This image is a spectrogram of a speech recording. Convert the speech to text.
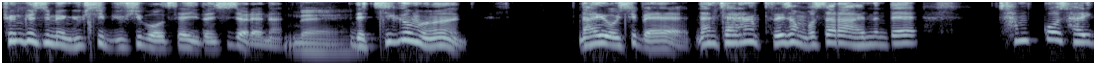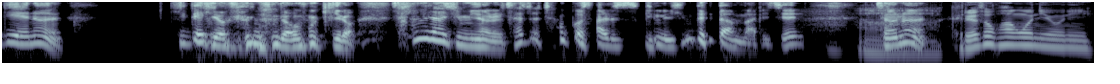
평균 수명 60, 65세이던 시절에는. 네. 근데 지금은 나이 50에 난 자랑 더 이상 못 살아 했는데 참고 살기에는 기대 여명이 너무 길어. 3, 40년을 찾아 참고 살기는 힘들단 말이지. 저는- 아, 그래서 황혼이혼이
